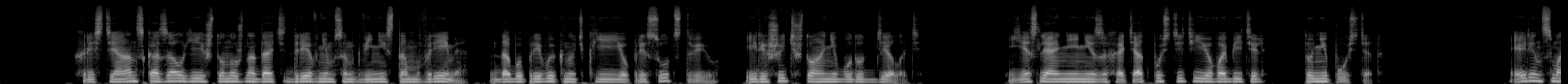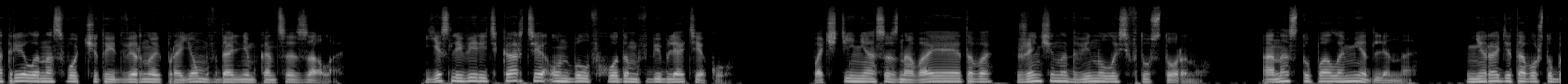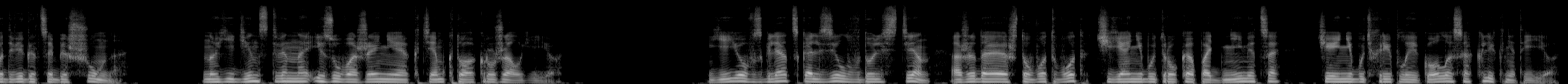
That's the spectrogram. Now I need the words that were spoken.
Христиан сказал ей, что нужно дать древним сангвинистам время, дабы привыкнуть к ее присутствию и решить, что они будут делать. Если они не захотят пустить ее в обитель, то не пустят. Эрин смотрела на сводчатый дверной проем в дальнем конце зала. Если верить карте, он был входом в библиотеку. Почти не осознавая этого, женщина двинулась в ту сторону. Она ступала медленно, не ради того, чтобы двигаться бесшумно, но единственно из уважения к тем, кто окружал ее. Ее взгляд скользил вдоль стен, ожидая, что вот-вот чья-нибудь рука поднимется, чей-нибудь хриплый голос окликнет ее.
